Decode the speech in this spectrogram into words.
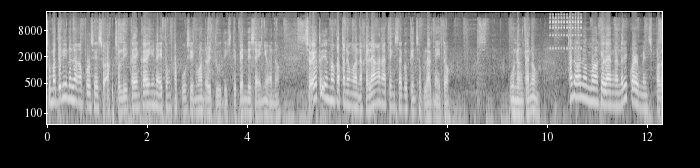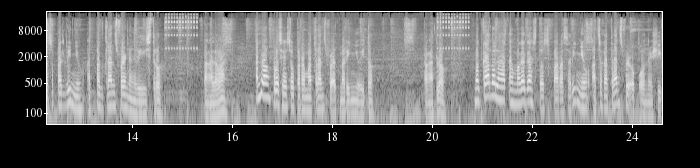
So madali na lang ang proseso actually, kayang-kaya nyo na itong tapusin 1 or 2 days, depende sa inyo ano. So ito yung mga katanungan na kailangan nating sagutin sa vlog na ito. Unang tanong, ano-ano ang mga kailangan na requirements para sa pag-renew at pag-transfer ng rehistro? Pangalawa, ano ang proseso para ma-transfer at ma-renew ito? Pangatlo, magkano lahat ang magagastos para sa renew at saka transfer of ownership?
